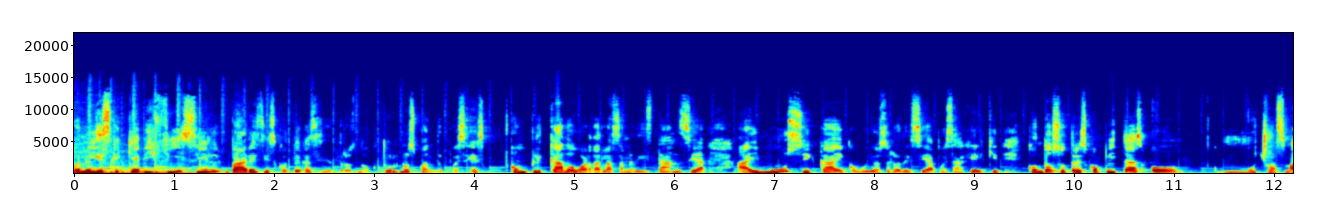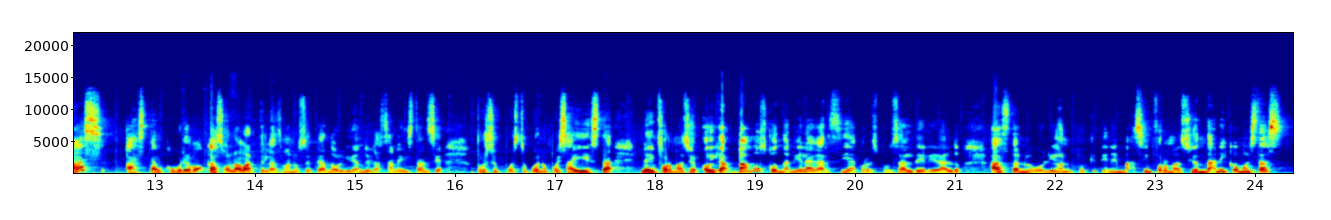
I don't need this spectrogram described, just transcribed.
Bueno, y es que qué difícil bares, discotecas y centros nocturnos cuando pues es complicado guardar la sana distancia, hay música y como yo se lo decía pues a Helkin, con dos o tres copitas o muchas más, hasta el cubrebocas o lavarte las manos se te anda olvidando y la sana distancia, por supuesto. Bueno, pues ahí está la información. Oiga, vamos con Daniela García, corresponsal del Heraldo, hasta Nuevo León, porque tiene más información. Dani, ¿cómo estás?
